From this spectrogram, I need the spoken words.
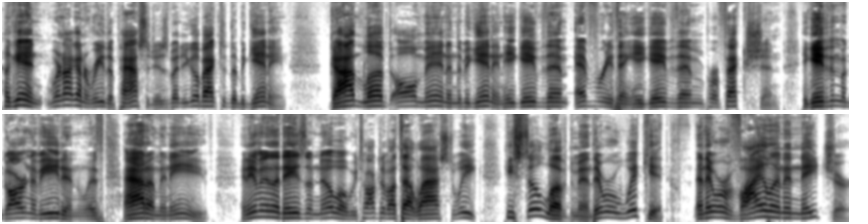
Again, we're not going to read the passages, but you go back to the beginning. God loved all men in the beginning. He gave them everything. He gave them perfection. He gave them the Garden of Eden with Adam and Eve. And even in the days of Noah, we talked about that last week, he still loved men. They were wicked and they were violent in nature.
